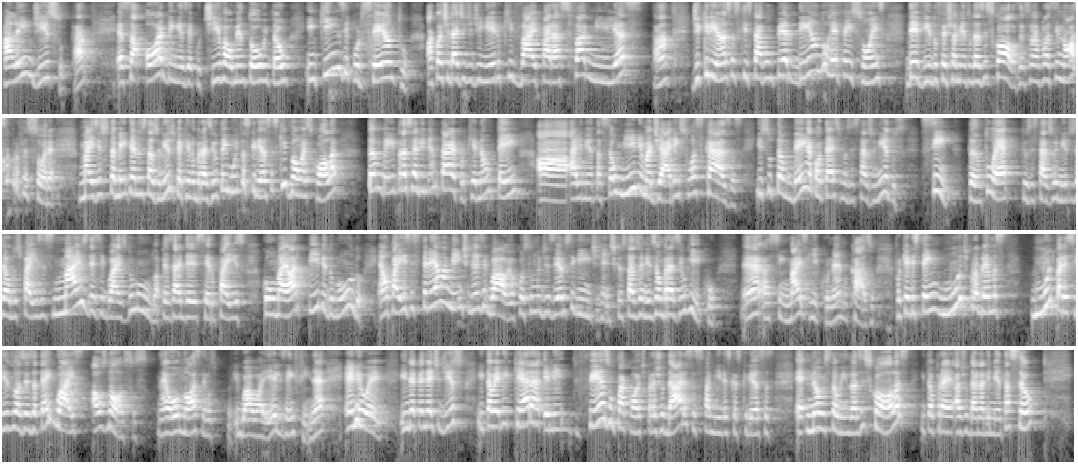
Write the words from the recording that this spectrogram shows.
Além disso, tá? Essa ordem executiva aumentou então em 15% a quantidade de dinheiro que vai para as famílias Tá? De crianças que estavam perdendo refeições devido ao fechamento das escolas. Você vai falar assim, nossa professora, mas isso também tem nos Estados Unidos, porque aqui no Brasil tem muitas crianças que vão à escola também para se alimentar, porque não tem a alimentação mínima diária em suas casas. Isso também acontece nos Estados Unidos? Sim, tanto é que os Estados Unidos é um dos países mais desiguais do mundo. Apesar de ser o país com o maior PIB do mundo, é um país extremamente desigual. Eu costumo dizer o seguinte, gente, que os Estados Unidos é um Brasil rico, né? Assim, mais rico, né, no caso, porque eles têm muitos problemas muito parecidos, ou às vezes até iguais aos nossos, né? Ou nós temos igual a eles, enfim, né? Anyway, independente disso, então ele quer, ele fez um pacote para ajudar essas famílias que as crianças é, não estão indo às escolas, então para ajudar na alimentação.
